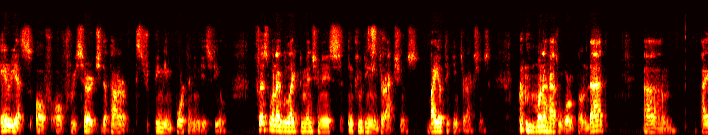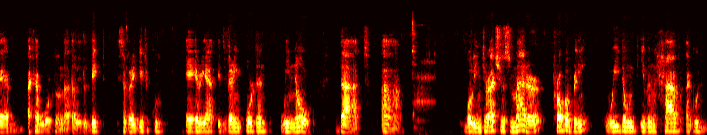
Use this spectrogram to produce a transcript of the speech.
areas of, of research that are extremely important in this field. First one I would like to mention is including interactions, biotic interactions. Mona has worked on that. Um, I, have, I have worked on that a little bit. It's a very difficult area. It's very important. We know that uh, well, interactions matter. Probably we don't even have a good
